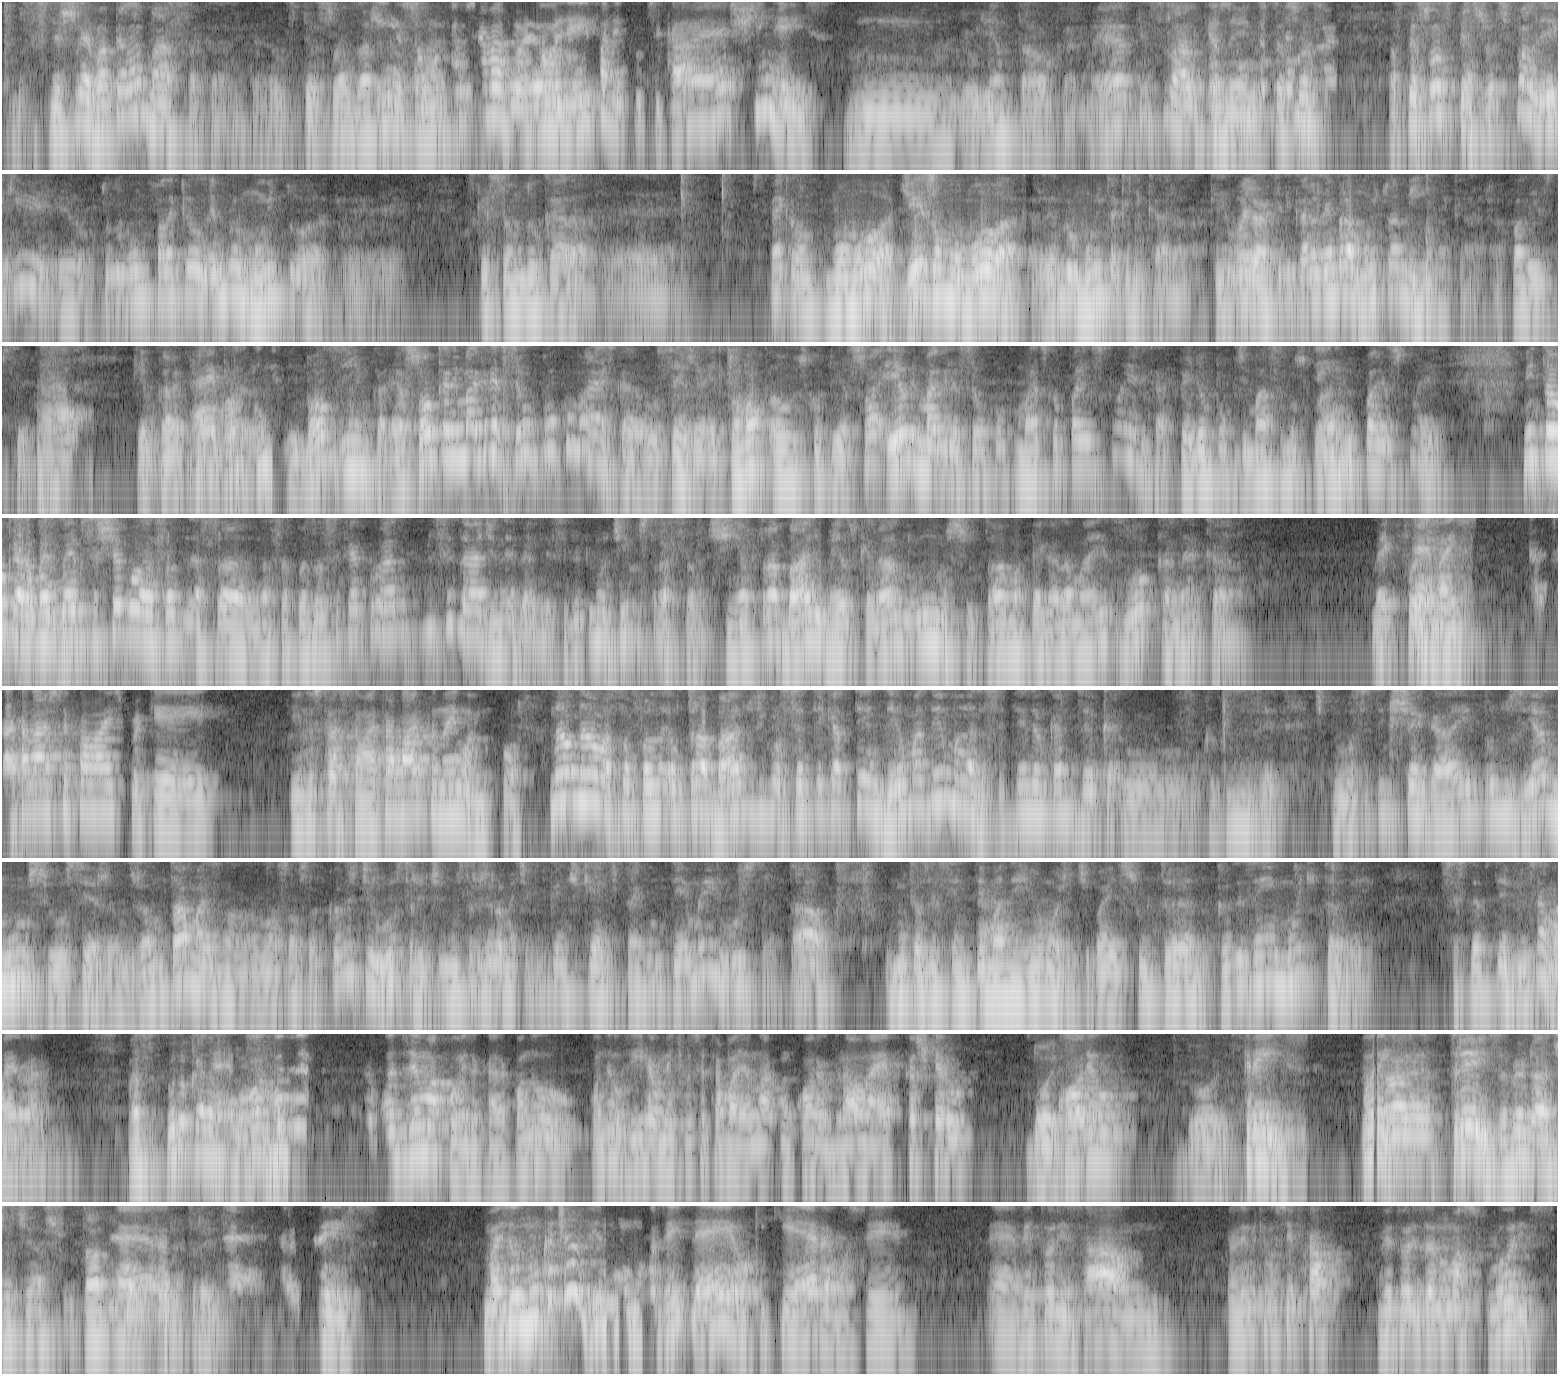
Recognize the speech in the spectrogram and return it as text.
você se deixa levar pela massa, cara. Entendeu? As pessoas acham Sim, que eu sou muito observador. Eu olhei e falei, putz, esse cara é chinês. Hum, oriental, cara. É, tem esse lado eu também. As pessoas, as pessoas pensam, já te falei que eu, todo mundo fala que eu lembro muito. É, esqueci o nome do cara. É, como é que é? Momoa, Jason Momoa, cara. Eu lembro muito aquele cara lá. Aquele, ou melhor, aquele cara lembra muito a mim, né, cara? Já falei isso pra você. Uhum. Que é o cara que fez. É, igualzinho. igualzinho, cara. É só o cara emagrecer um pouco mais, cara. Ou seja, ele toma. Oh, desculpe, é só eu emagrecer um pouco mais que eu pareço com ele, cara. Perder um pouco de massa muscular e me pareço com ele. Então, cara, mas daí você chegou nessa, nessa, nessa coisa, você quer pro lado da publicidade, né, velho? Você viu que não tinha ilustração, tinha trabalho mesmo, que era anúncio tal, uma pegada mais louca, né, cara? Como é que foi é, assim? Mas sacanagem você falar isso, porque ilustração é trabalho também, mãe. Pô. Não, não, mas estou falando, é o trabalho de você ter que atender uma demanda. Você entendeu? Eu quero dizer o, o, o que eu quis dizer. Tipo, você tem que chegar e produzir anúncio, ou seja, já não está mais na, na nossa alçada. Quando a gente ilustra, a gente ilustra geralmente aquilo que a gente quer. A gente pega um tema e ilustra tal. E muitas vezes sem tema nenhum, a gente vai surtando. Porque eu desenhei muito também. Você deve ter visto. Não, mas, mas quando eu quero. É, vou dizer, uma coisa, cara. Quando, quando eu vi realmente você trabalhando lá com o Corel Draw, na época acho que era o dois. Corel dois. 3. Dois? Ah, é, três, é verdade, já tinha chutado é, dois, era, o três. É, era três. Mas eu nunca tinha visto, não fazia ideia o que, que era você é, vetorizar. Um... Eu lembro que você ficava vetorizando umas flores,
